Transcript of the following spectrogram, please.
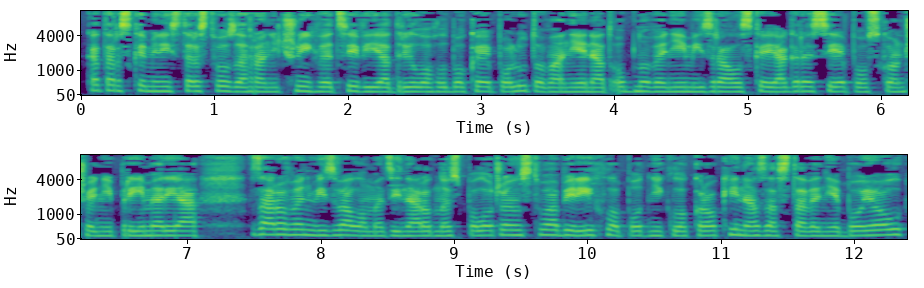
Katarské ministerstvo zahraničných vecí vyjadrilo hlboké polutovanie nad obnovením izraelskej agresie po skončení prímeria. Zároveň vyzvalo medzinárodné spoločenstvo, aby rýchlo podniklo kroky na zastavenie bojov,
